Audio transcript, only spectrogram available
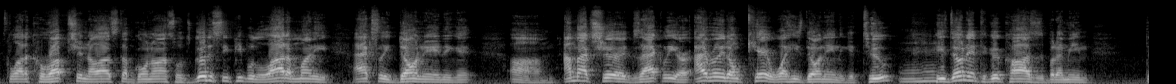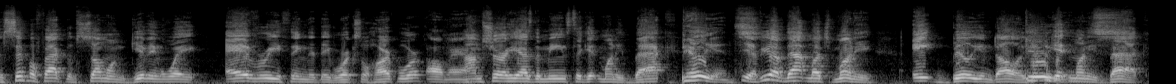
It's a lot of corruption, a lot of stuff going on. So it's good to see people with a lot of money actually donating it. Um, I'm not sure exactly, or I really don't care what he's donating it to. Mm-hmm. He's donating to good causes, but I mean, the simple fact of someone giving away everything that they've worked so hard for. Oh, man. I'm sure he has the means to get money back. Billions. Yeah, if you have that much money, eight billion dollars, you can get money back.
